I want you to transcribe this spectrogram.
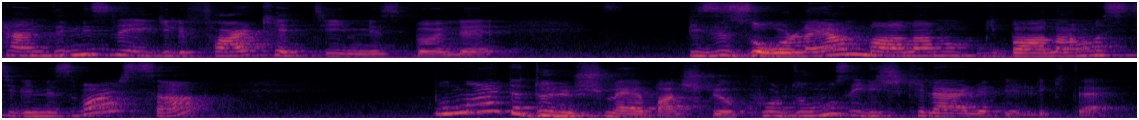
kendimizle ilgili fark ettiğimiz böyle bizi zorlayan bağlan, bir bağlanma stilimiz varsa bunlar da dönüşmeye başlıyor kurduğumuz ilişkilerle birlikte.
